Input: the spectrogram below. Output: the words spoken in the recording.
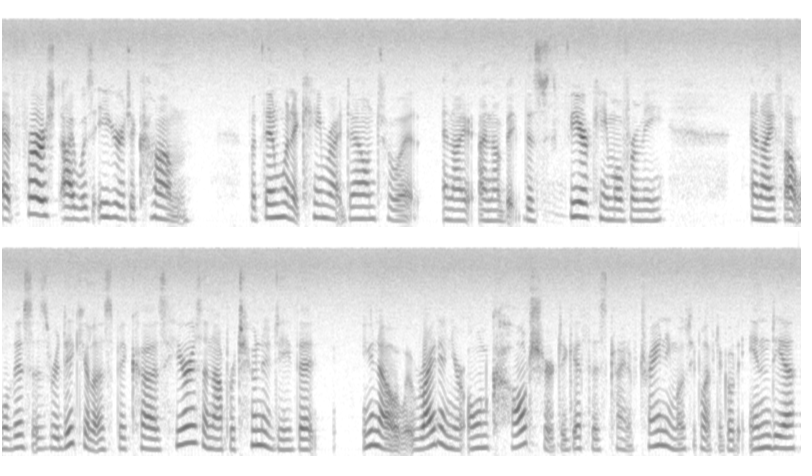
at first I was eager to come, but then when it came right down to it, and I, I this fear came over me, and I thought, well, this is ridiculous because here is an opportunity that, you know, right in your own culture to get this kind of training. Most people have to go to India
